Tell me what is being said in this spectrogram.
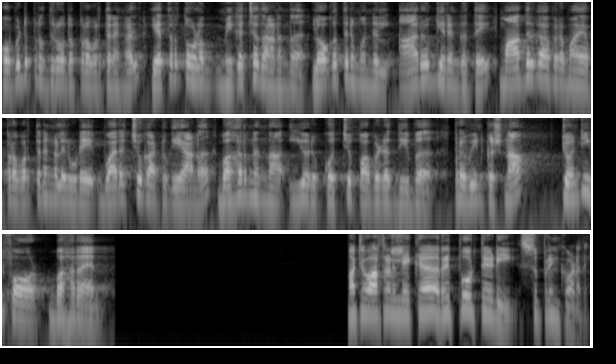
കോവിഡ് പ്രതിരോധ പ്രവർത്തനങ്ങൾ എത്രത്തോളം മികച്ചതാണെന്ന് ലോകത്തിനു മുന്നിൽ ആരോഗ്യരംഗത്തെ മാതൃകാപരമായ പ്രവർത്തനങ്ങളിലൂടെ വരച്ചുകാട്ടുകയാണ് ബഹറിനെന്ന ഈയൊരു കൊച്ചു പവിഴദ്വീപ്. Praveen Krishna twenty four Bahrain മറ്റു വാർത്തകളിലേക്ക് റിപ്പോർട്ട് തേടി സുപ്രീം കോടതി.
